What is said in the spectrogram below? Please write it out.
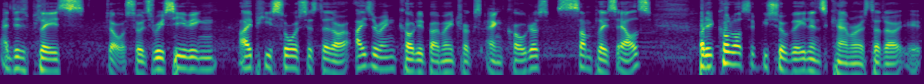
and it displays those. So it's receiving IP sources that are either encoded by Matrox encoders someplace else, but it could also be surveillance cameras that are,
